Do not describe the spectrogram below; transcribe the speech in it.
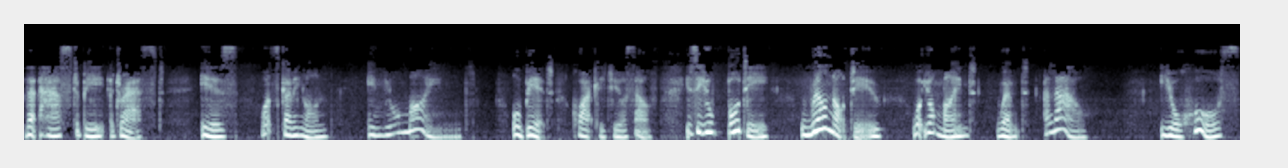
that has to be addressed is what's going on in your mind, albeit quietly to yourself. You see, your body will not do what your mind won't allow. Your horse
